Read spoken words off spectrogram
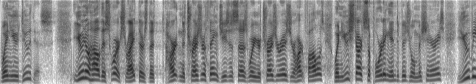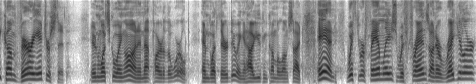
when you do this. You know how this works, right? There's the heart and the treasure thing. Jesus says, where your treasure is, your heart follows. When you start supporting individual missionaries, you become very interested in what's going on in that part of the world and what they're doing and how you can come alongside. And with your families, with friends, on a regular,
